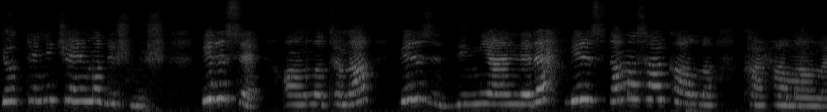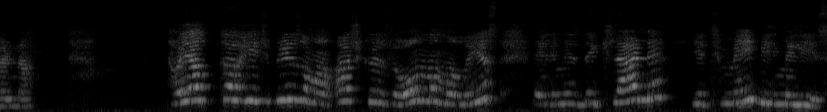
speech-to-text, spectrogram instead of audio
Gökten üç elma düşmüş. Birisi anlatana, birisi dinleyenlere, birisi de masal kahramanlarına. Hayatta hiçbir zaman aç gözlü olmamalıyız. Elimizdekilerle yetinmeyi bilmeliyiz.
